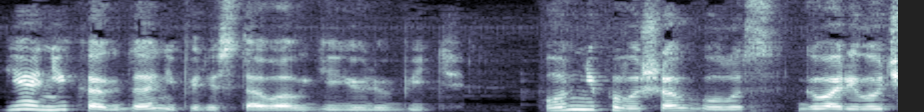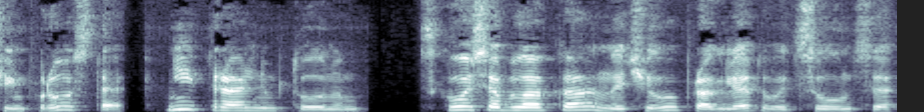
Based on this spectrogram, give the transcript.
Я никогда не переставал ее любить. Он не повышал голос, говорил очень просто, нейтральным тоном. Сквозь облака начало проглядывать солнце,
